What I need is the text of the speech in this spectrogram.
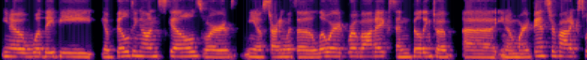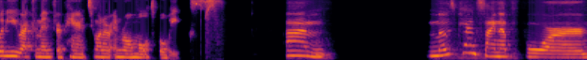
you know will they be you know building on skills or you know starting with a lower robotics and building to a uh, you know more advanced robotics? What do you recommend for parents who want to enroll multiple weeks um, most parents sign up for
